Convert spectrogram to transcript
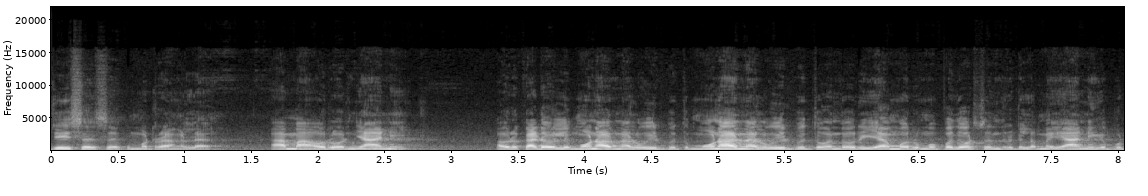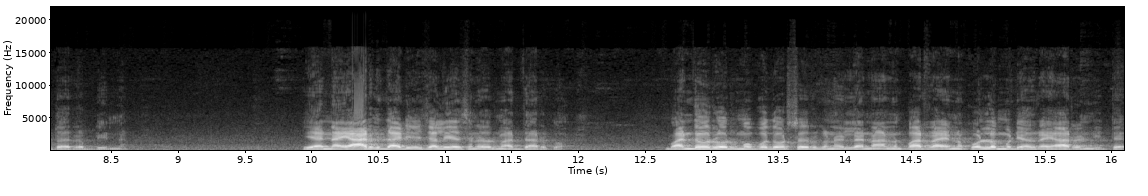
ஜீசஸை கும்பிட்றாங்களே ஆமாம் அவர் ஒரு ஞானி. அவர் கடவுள் மூணாவது நாள் உயிர்ப்பித்து மூணாவது நாள் உயிர்ப்பித்து வந்தவர் ஏன் ஒரு முப்பது வருஷம் இருந்திருக்கலாமா ஏன் அன்றைக்கி போட்டார் அப்படின்னு. ஏன்னா யாருக்கு தாடி வச்சாலும் ஏசினவர் மாதிரி தான் இருக்கும். வந்தவர் ஒரு முப்பது வருஷம் இருக்கணும் இல்லை நான் பாடுறா என்னை கொல்ல முடியாதுடா யாருன்னுட்டு.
